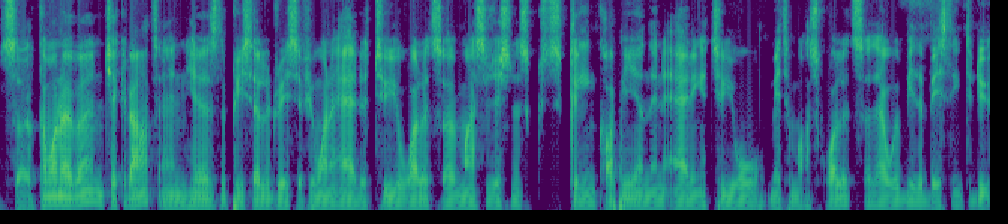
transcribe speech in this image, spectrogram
So come on over and check it out. And here's the pre-sale address if you want to add it to your wallet. So my suggestion is clicking copy and then adding it to your MetaMask wallet. So that would be the best thing to do.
